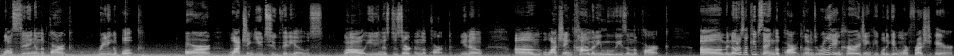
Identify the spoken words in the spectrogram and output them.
while sitting in the park reading a book or watching YouTube videos while eating this dessert in the park, you know, um, watching comedy movies in the park. Um, and notice I keep saying the park because I'm really encouraging people to get more fresh air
